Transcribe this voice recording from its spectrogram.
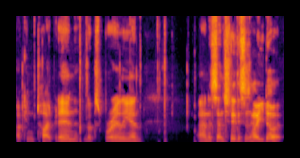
I can type it in, it looks brilliant. And essentially this is how you do it.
